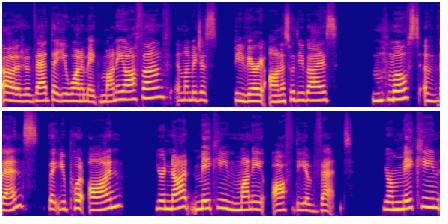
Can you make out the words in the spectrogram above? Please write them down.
uh, an event that you want to make money off of? And let me just be very honest with you guys most events that you put on, you're not making money off the event. You're making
